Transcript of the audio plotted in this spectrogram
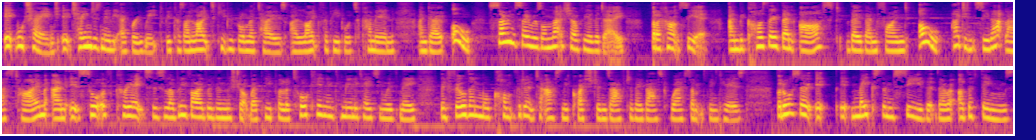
it will change. It changes nearly every week because I like to keep people on their toes. I like for people to come in and go, oh, so-and-so was on that shelf the other day, but I can't see it. And because they've then asked, they then find, oh, I didn't see that last time. And it sort of creates this lovely vibe within the shop where people are talking and communicating with me. They feel then more confident to ask me questions after they've asked where something is. But also it, it makes them see that there are other things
